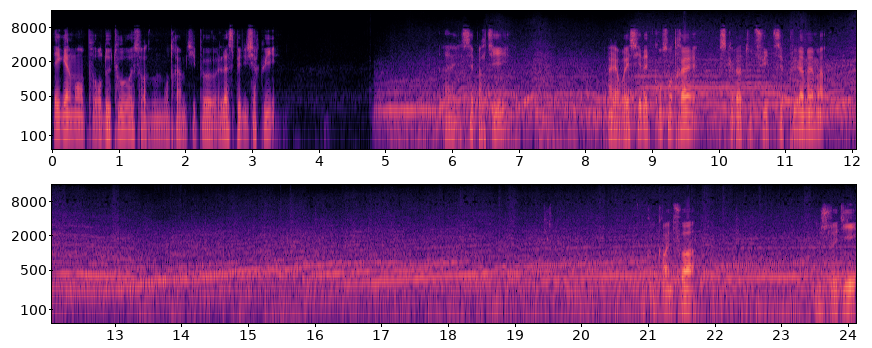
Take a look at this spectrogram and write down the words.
également pour deux tours, histoire de vous montrer un petit peu l'aspect du circuit. Allez, c'est parti. Allez, on va essayer d'être concentré. Parce que là, tout de suite, c'est plus la même. Donc, encore une fois, je le dis,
